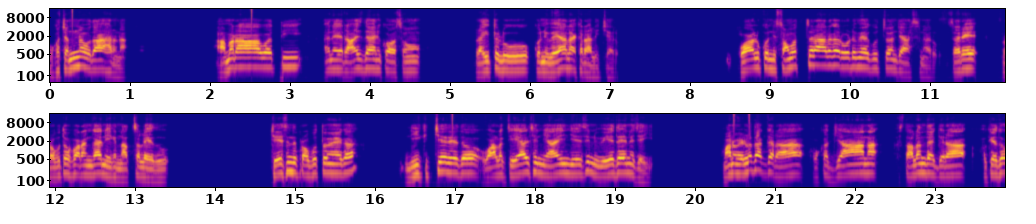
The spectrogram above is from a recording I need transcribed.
ఒక చిన్న ఉదాహరణ. అమరావతి అనే రాజధాని కోసం రైతులు కొన్ని వేల ఎకరాలు ఇచ్చారు. వాళ్ళు కొన్ని సంవత్సరాలుగా రోడ్డు మీద కూర్చొని చేస్తున్నారు. సరే ప్రభుత్వ పరంగా నీకు నచ్చలేదు. చేసింది ప్రభుత్వమేగా? నీకు ఇచ్చేదేదో వాళ్ళకి చేయాల్సిన న్యాయం చేసి నువ్వు ఏదైనా చెయ్యి. మనం ఇళ్ళ దగ్గర ఒక జాన స్థలం దగ్గర ఒకేదో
